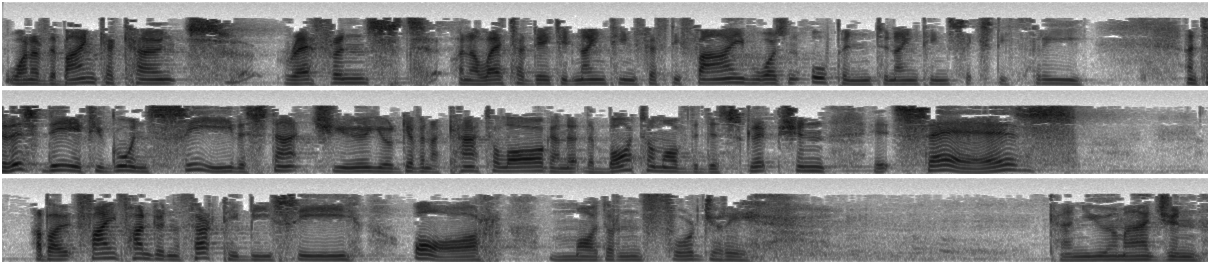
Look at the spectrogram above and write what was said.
One of the bank accounts referenced on a letter dated 1955 wasn't opened to 1963. And to this day, if you go and see the statue, you're given a catalogue and at the bottom of the description it says about 530 BC or modern forgery. Can you imagine?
